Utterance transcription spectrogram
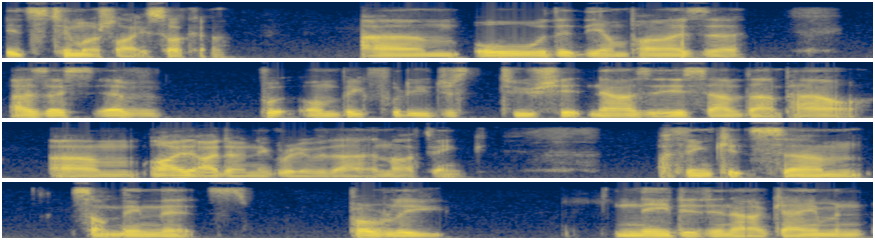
it's too much like soccer, um, or that the umpires are, as I ever put on Big Footy, just too shit now as it is to have that power. Um, I, I don't agree with that, and I think I think it's um, something that's probably needed in our game, and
